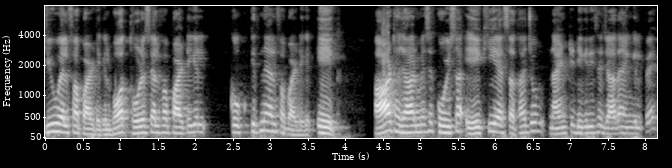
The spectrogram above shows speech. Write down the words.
फ्यू अल्फ़ा पार्टिकल बहुत थोड़े से अल्फ़ा पार्टिकल को कितने अल्फ़ा पार्टिकल एक। आठ हज़ार में से कोई सा एक ही ऐसा था जो 90 डिग्री से ज़्यादा एंगल पे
